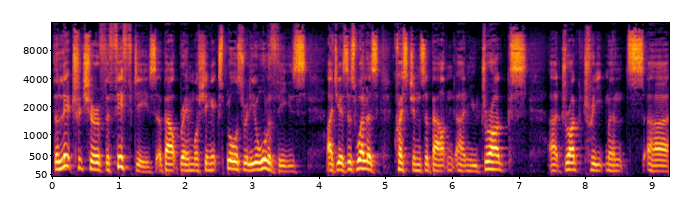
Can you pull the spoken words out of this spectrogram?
the literature of the 50s about brainwashing explores really all of these ideas, as well as questions about uh, new drugs, uh, drug treatments, uh,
